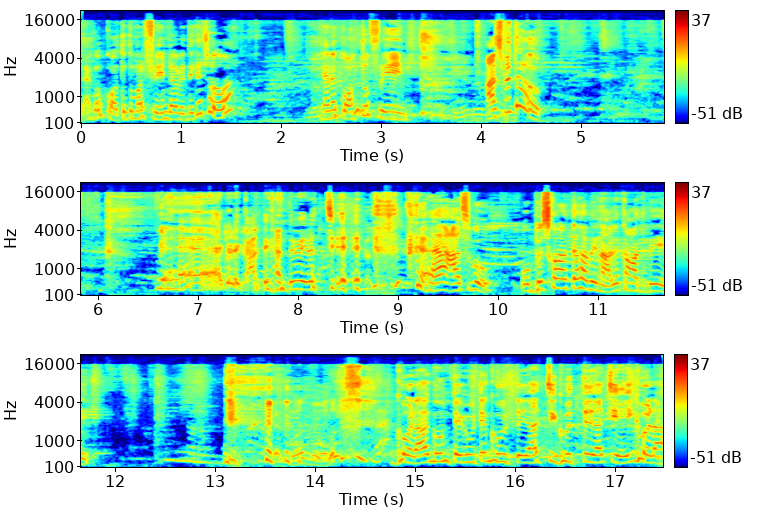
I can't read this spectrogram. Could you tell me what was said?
দেখো কত তোমার ফ্রেন্ড হবে দেখেছ? এখানে কত ফ্রেন্ড আসবে তো? ব্যাঁ করে কাঁদতে কাঁদতে বেরোচ্ছে। হ্যাঁ আসব। অভ্যেস করাতে হবে, নাহলে কাঁদবে। ঘোড়া ঘুমতে ঘুরতে ঘুরতে যাচ্ছি ঘুরতে যাচ্ছি, এই ঘোড়া।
